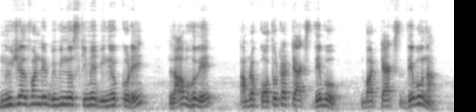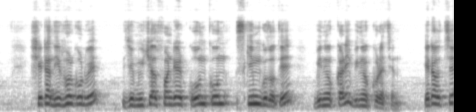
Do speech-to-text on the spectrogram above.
মিউচুয়াল ফান্ডের বিভিন্ন স্কিমে বিনিয়োগ করে লাভ হলে আমরা কতটা ট্যাক্স দেব বা ট্যাক্স দেব না, সেটা নির্ভর করবে যে মিউচুয়াল ফান্ডের কোন কোন স্কিমগুলোতে বিনিয়োগকারী বিনিয়োগ করেছেন। এটা হচ্ছে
